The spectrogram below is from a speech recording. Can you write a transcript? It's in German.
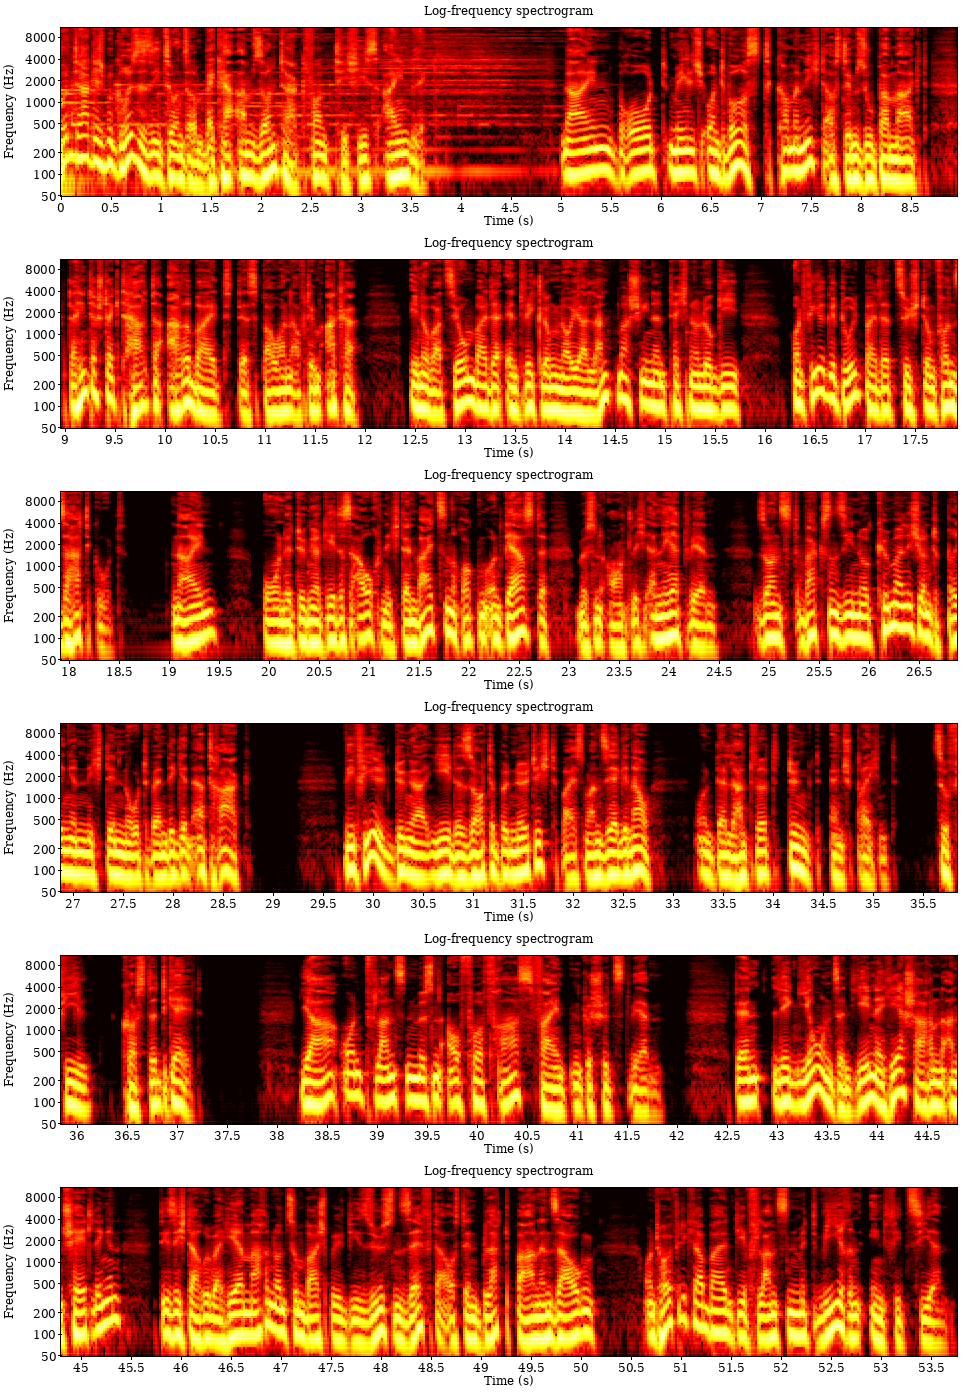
Guten Tag, ich begrüße Sie zu unserem Bäcker am Sonntag von Tichys Einblick. Nein, Brot, Milch und Wurst kommen nicht aus dem Supermarkt. Dahinter steckt harte Arbeit des Bauern auf dem Acker, Innovation bei der Entwicklung neuer Landmaschinentechnologie und viel Geduld bei der Züchtung von Saatgut. Nein, ohne Dünger geht es auch nicht, denn Weizen, Roggen und Gerste müssen ordentlich ernährt werden, sonst wachsen sie nur kümmerlich und bringen nicht den notwendigen Ertrag. Wie viel Dünger jede Sorte benötigt, weiß man sehr genau, und der Landwirt düngt entsprechend. Zu viel kostet Geld. Ja, und Pflanzen müssen auch vor Fraßfeinden geschützt werden. Denn Legion sind jene Heerscharen an Schädlingen, die sich darüber hermachen und zum Beispiel die süßen Säfte aus den Blattbahnen saugen und häufig dabei die Pflanzen mit Viren infizieren.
